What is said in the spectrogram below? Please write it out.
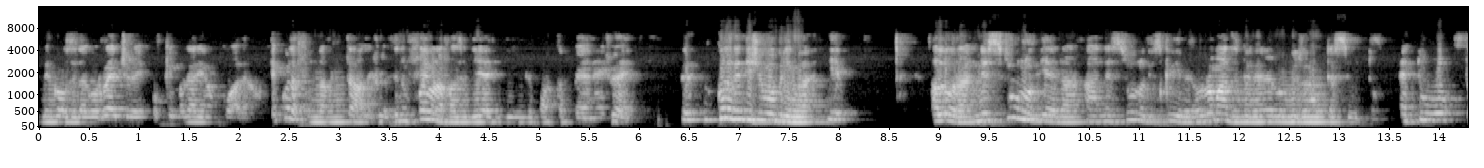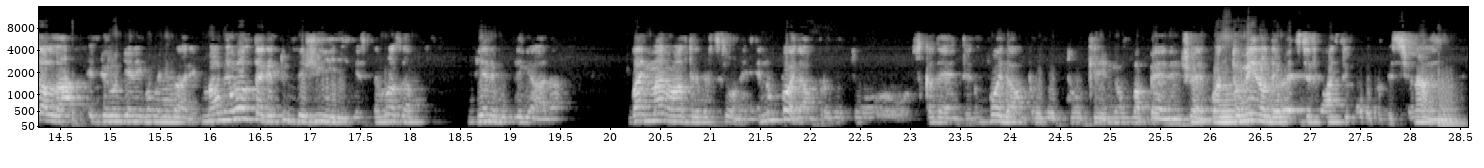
le cose da correggere o che magari non quadrano. E quello è fondamentale, cioè se non fai una fase di editing fatta bene, cioè quello che dicevo prima, allora, nessuno vieta a nessuno di scrivere un romanzo e di tenerlo chiuso nel cassetto. È tuo, sta là e te lo tieni come ti pare. Ma una volta che tu decidi che questa cosa viene pubblicata, va in mano a altre persone e non puoi dare un prodotto scadente, non puoi dare un prodotto che non va bene, cioè quantomeno deve essere fatto in modo professionale.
